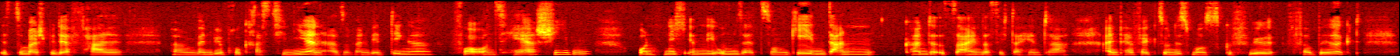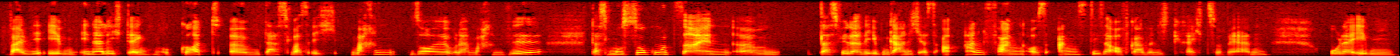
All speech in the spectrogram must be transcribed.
ist zum Beispiel der Fall, ähm, wenn wir prokrastinieren, also wenn wir Dinge vor uns herschieben und nicht in die Umsetzung gehen, dann könnte es sein, dass sich dahinter ein Perfektionismusgefühl verbirgt, weil wir eben innerlich denken, oh Gott, ähm, das, was ich machen soll oder machen will, das muss so gut sein, ähm, dass wir dann eben gar nicht erst anfangen, aus Angst dieser Aufgabe nicht gerecht zu werden. Oder eben,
